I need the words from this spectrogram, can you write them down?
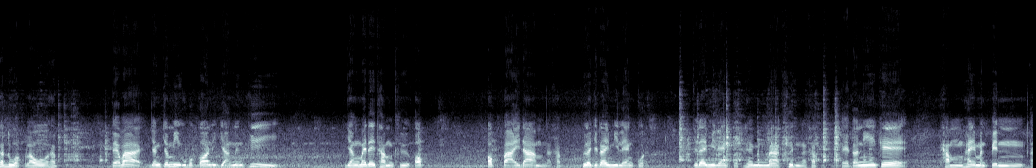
สะดวกเราครับ แต่ว่ายังจะมีอุปกรณ์อีกอย่างหนึ่งที่ยังไม่ได้ทำคือออกออกปลายด้ามนะครับ เพื่อจะได้มีแรงกด จะได้มีแรงกดให้มันมากขึ้นนะครับ แต่ตอนนี้แค่ทำให้มันเป็นอ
